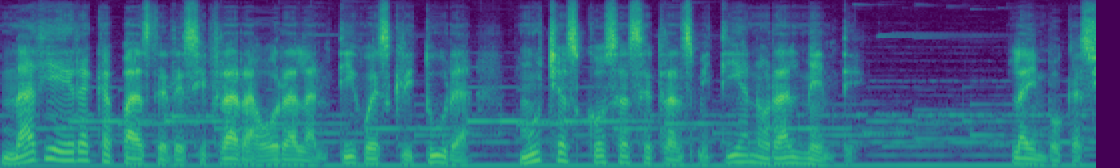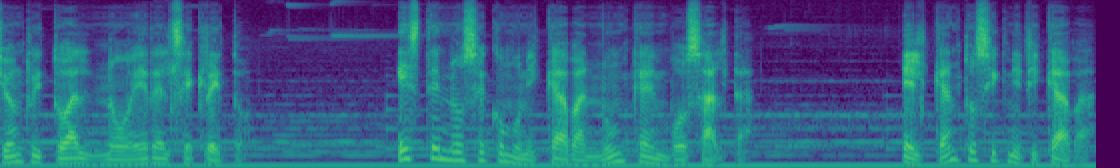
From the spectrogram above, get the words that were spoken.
Nadie era capaz de descifrar ahora la antigua escritura, muchas cosas se transmitían oralmente. La invocación ritual no era el secreto. Este no se comunicaba nunca en voz alta. El canto significaba,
